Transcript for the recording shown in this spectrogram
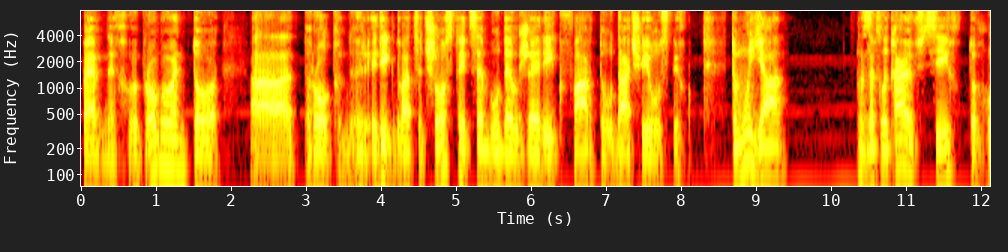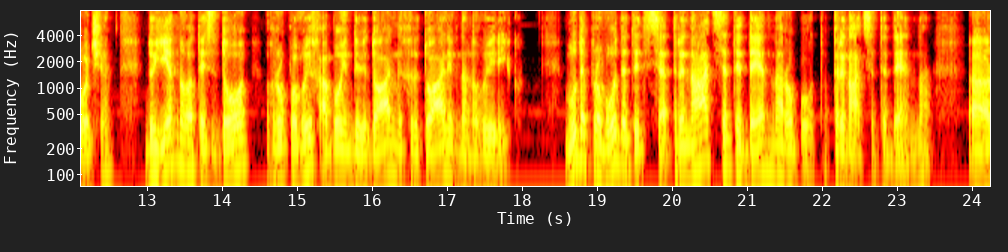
певних випробувань, то е, рок, рік 26-й це буде вже рік фарту, удачі і успіху. Тому я закликаю всіх, хто хоче, доєднуватись до групових або індивідуальних ритуалів на новий рік. Буде проводитися 13-денна робота. 13-денна, е,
